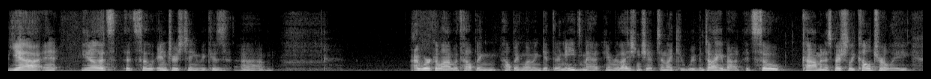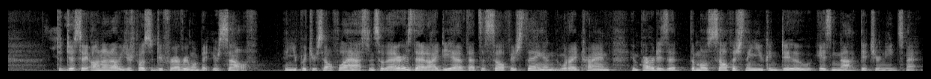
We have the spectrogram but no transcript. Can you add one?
Yeah, and you know that's that's so interesting because um, I work a lot with helping helping women get their needs met in relationships, and like we've been talking about, it's so common, especially culturally to just say, oh, no, no, you're supposed to do for everyone but yourself. And you put yourself last. And so there is that idea of that's a selfish thing. And what I try and impart is that the most selfish thing you can do is not get your needs met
